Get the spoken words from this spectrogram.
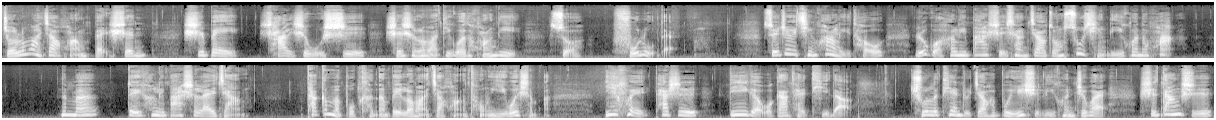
就罗马教皇本身是被查理士五世神圣罗马帝国的皇帝所俘虏的，所以这个情况里头，如果亨利八世向教宗诉请离婚的话，那么对亨利八世来讲，他根本不可能被罗马教皇同意。为什么？因为他是第一个，我刚才提到，除了天主教会不允许离婚之外，是当时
